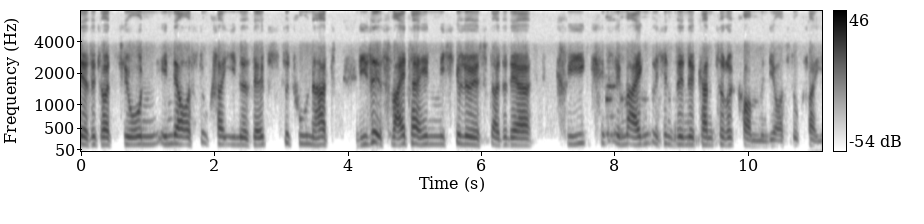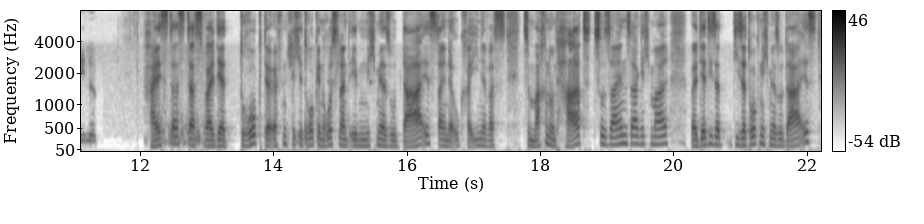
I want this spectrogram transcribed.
der Situation in der Ostukraine selbst zu tun hat. Diese ist weiterhin nicht gelöst. Also der Krieg im eigentlichen Sinne kann zurückkommen in die Ostukraine. Heißt das, dass weil der Druck, der öffentliche Druck in Russland eben nicht mehr so da ist, da in der Ukraine was zu machen und hart zu sein, sage ich mal, weil der, dieser, dieser Druck nicht mehr so da ist,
